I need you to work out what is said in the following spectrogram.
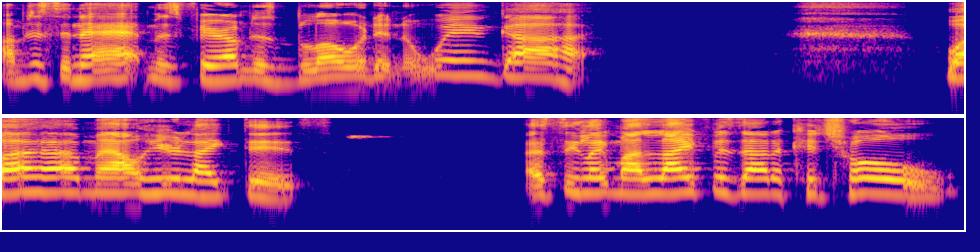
I'm just in the atmosphere. I'm just blowing in the wind, God. Why I'm out here like this? I seem like my life is out of control.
